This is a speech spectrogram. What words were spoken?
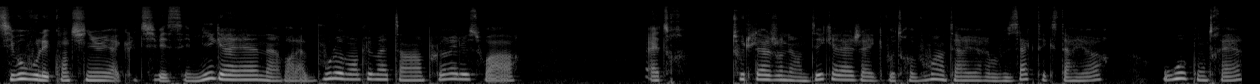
si vous voulez continuer à cultiver ces migraines, avoir la boule au ventre le matin, pleurer le soir, être toute la journée en décalage avec votre vous intérieur et vos actes extérieurs, ou au contraire,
